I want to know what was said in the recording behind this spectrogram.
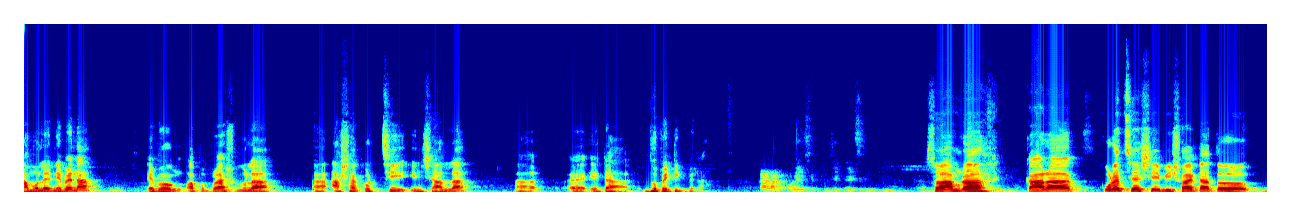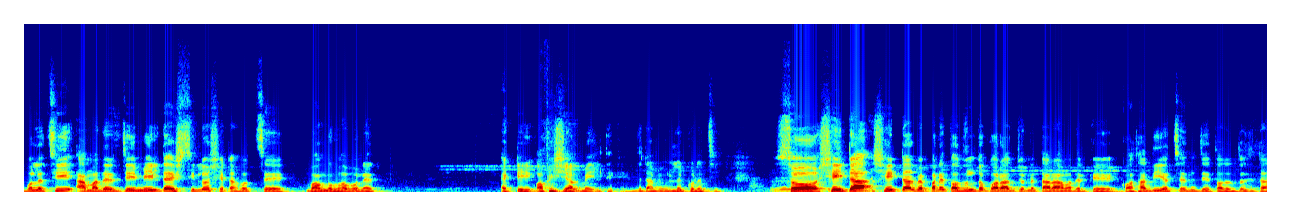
আমলে নেবে না এবং অপপ্রয়াসগুলা আশা করছি ইনশাআল্লাহ এটা ধোপে টিকবে না। সো আমরা কারা করেছে সেই বিষয়টা তো বলেছি। আমাদের যে মেইলটা এসেছিল সেটা হচ্ছে বঙ্গভবনের একটি অফিসিয়াল মেইল থেকে যেটা আমি উল্লেখ করেছি। সো সেইটা সেইটার ব্যাপারে তদন্ত করার জন্য তারা আমাদেরকে কথা দিয়েছেন যে তদন্ত যেটা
